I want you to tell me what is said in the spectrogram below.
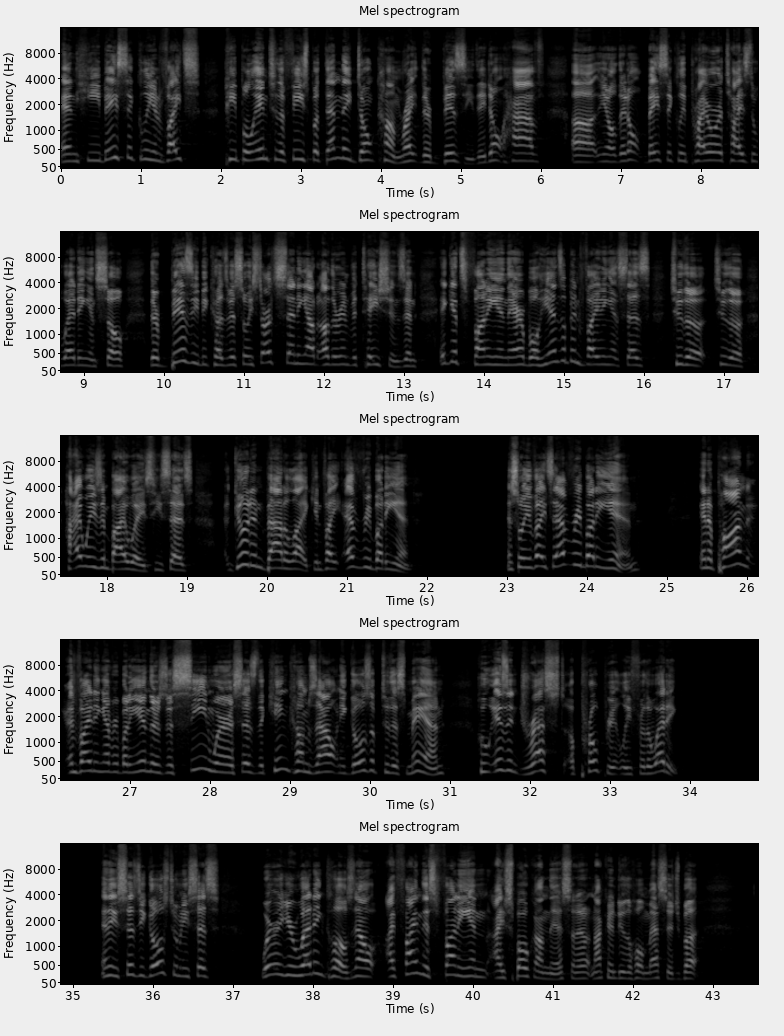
And he basically invites people into the feast, but then they don't come, right? They're busy. They don't have uh, you know, they don't basically prioritize the wedding, and so they're busy because of it. So he starts sending out other invitations, and it gets funny in there. Well, he ends up inviting. It says to the to the highways and byways. He says, good and bad alike. Invite everybody in, and so he invites everybody in. And upon inviting everybody in, there's this scene where it says the king comes out and he goes up to this man who isn't dressed appropriately for the wedding. And he says, he goes to him and he says, Where are your wedding clothes? Now, I find this funny, and I spoke on this, and I'm not going to do the whole message, but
